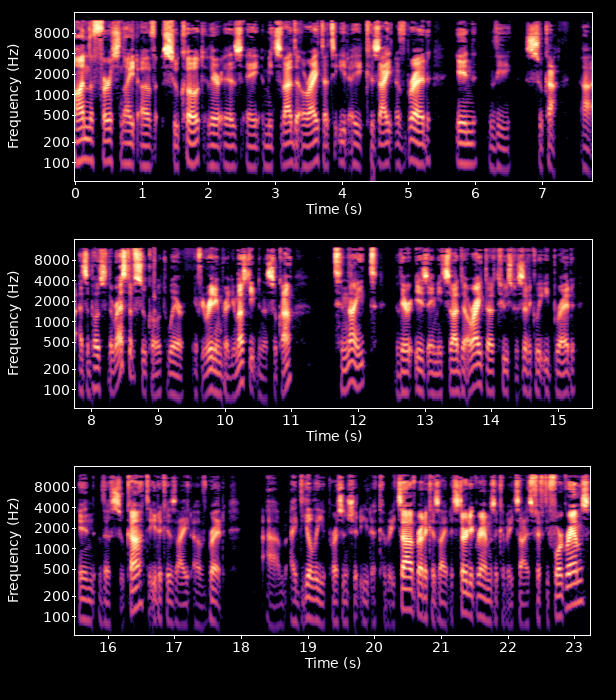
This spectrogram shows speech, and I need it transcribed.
on the first night of Sukkot, there is a mitzvah de oraita to eat a kazait of bread in the sukkah. Uh, as opposed to the rest of Sukkot, where if you're eating bread, you must eat in the sukkah. Tonight, there is a mitzvah de oraita to specifically eat bread in the sukkah, to eat a kazait of bread. Um, ideally, a person should eat a kavitza of bread. A kazait is 30 grams, a kavitza is 54 grams,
